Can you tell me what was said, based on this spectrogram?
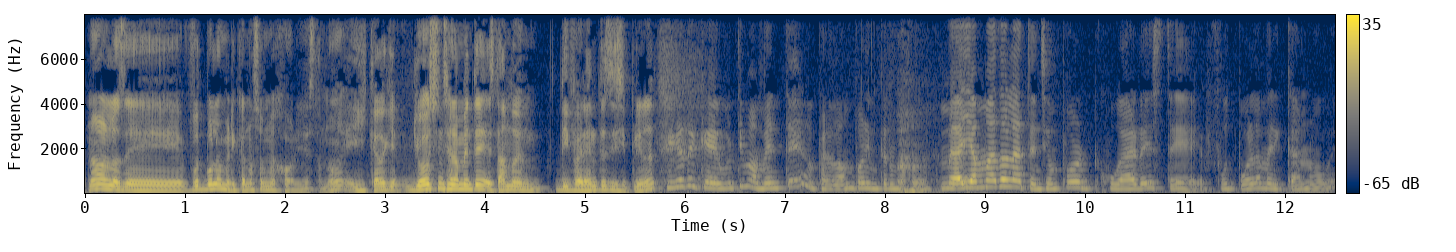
no, los de fútbol americano son mejor y esto, ¿no? Y cada quien, yo sinceramente, estando en diferentes disciplinas, Fíjate que últimamente, perdón por interrumpir, me ha llamado la atención por jugar este fútbol americano, güey.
